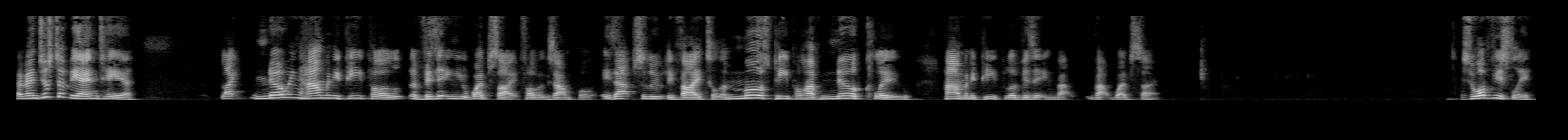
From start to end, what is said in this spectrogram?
And then just at the end here, like knowing how many people are visiting your website, for example, is absolutely vital. And most people have no clue how many people are visiting that, that website. So obviously,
